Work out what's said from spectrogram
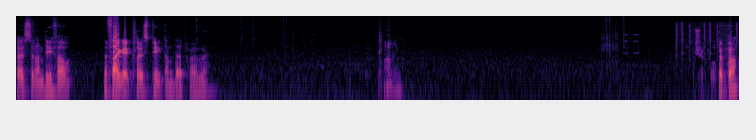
Posted on default. If I get close peeked, I'm dead probably. Planning. Triple. Triple.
